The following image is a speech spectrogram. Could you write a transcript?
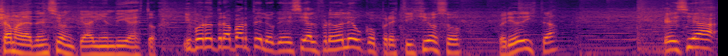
llama la atención que alguien diga esto. Y por otra parte, lo que decía Alfredo Leuco, prestigioso periodista, que decía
